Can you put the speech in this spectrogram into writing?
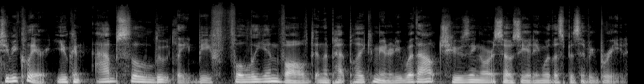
To be clear, you can absolutely be fully involved in the pet play community without choosing or associating with a specific breed.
